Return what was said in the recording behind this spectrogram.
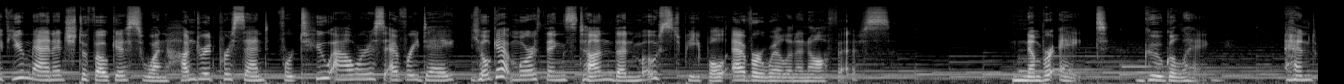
If you manage to focus 100% for two hours every day, you'll get more things done than most people ever will in an office. Number 8. Googling. And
